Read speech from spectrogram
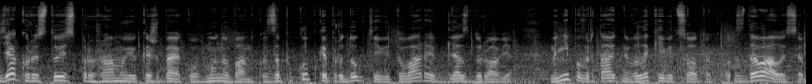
Я користуюсь програмою кешбеку в Монобанку за покупки продуктів і товарів для здоров'я. Мені повертають невеликий відсоток. Здавалося б,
